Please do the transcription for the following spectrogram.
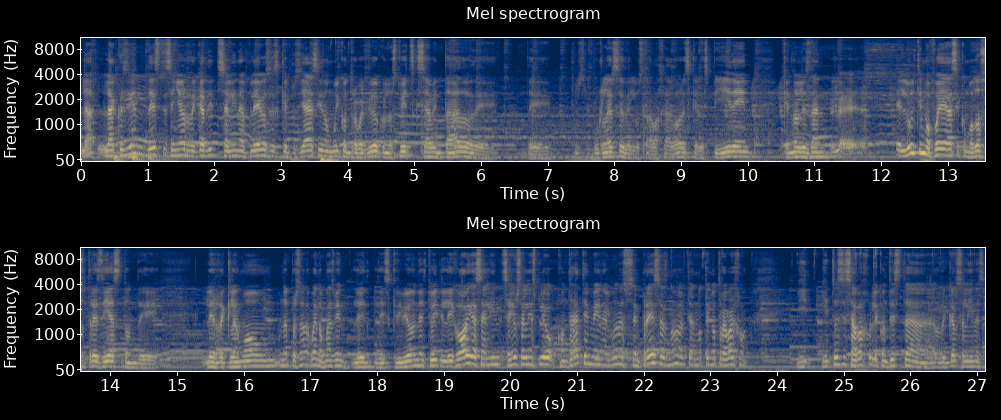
la, cuestión de este señor Ricardito Salina Pliegos es que pues ya ha sido muy controvertido con los tweets que se ha aventado de, de pues, burlarse de los trabajadores que despiden, que no les dan. el último fue hace como dos o tres días donde le reclamó una persona, bueno, más bien le, escribió en el tweet y le dijo, oiga, señor Salinas Pliego, contráteme en algunas de sus empresas, ¿no? Ahorita no tengo trabajo. Y, entonces abajo le contesta Ricardo Salinas,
